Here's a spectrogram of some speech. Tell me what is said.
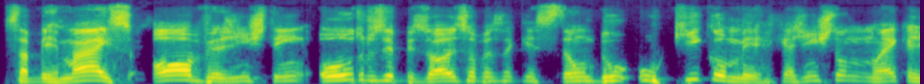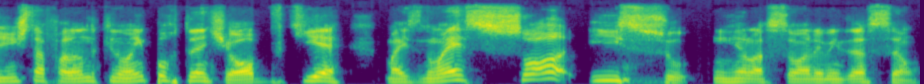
saber mais, óbvio, a gente tem outros episódios sobre essa questão do o que comer, que a gente não, não é que a gente está falando que não é importante, é óbvio que é, mas não é só isso em relação à alimentação.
